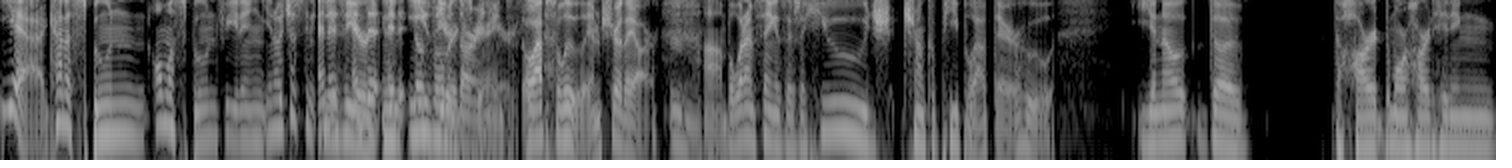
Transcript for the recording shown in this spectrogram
Yeah, kind of spoon, almost spoon feeding. You know, it's just an And it- easier, and the- an easier experience. Oh, yeah. absolutely, I'm sure they are. Mhm. Um, but what I'm saying is, there's a huge chunk of people out there who, you know, the the hard, the more hard hitting,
